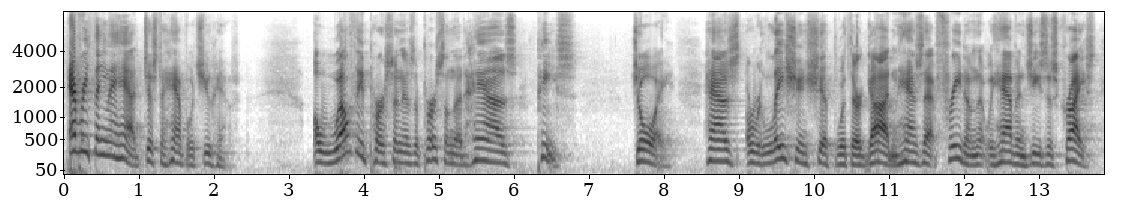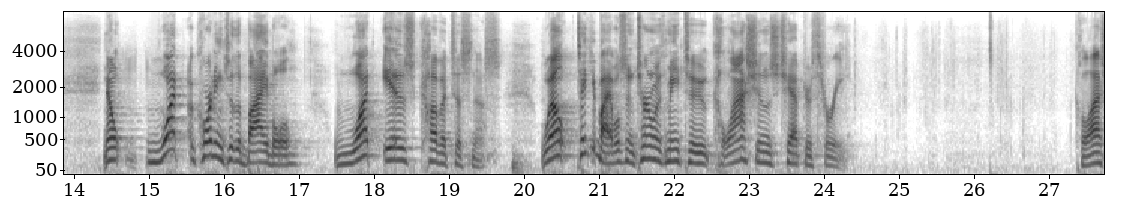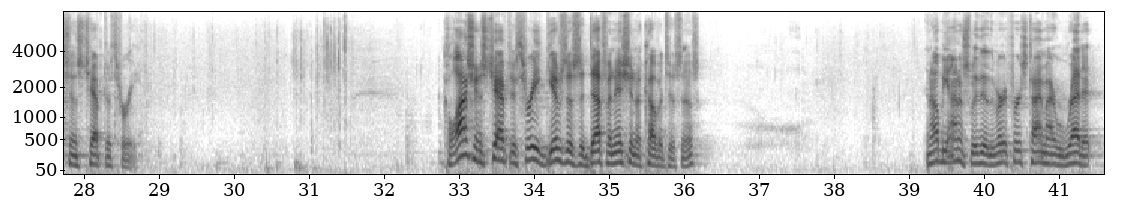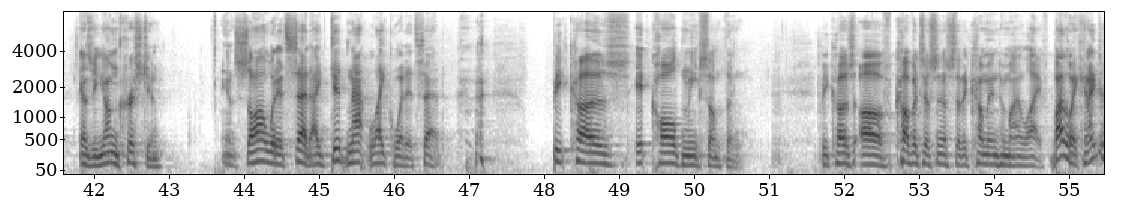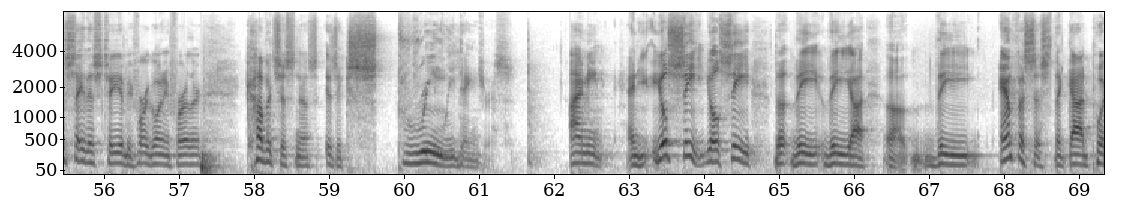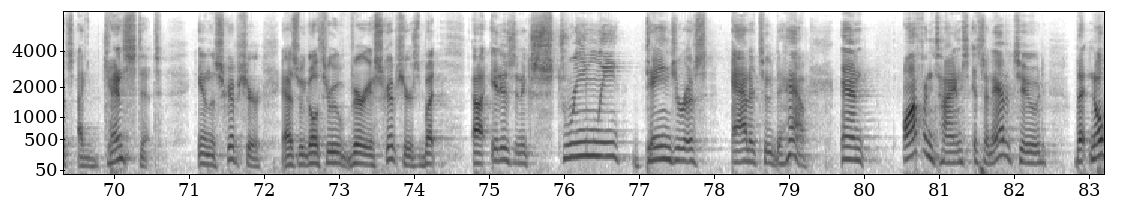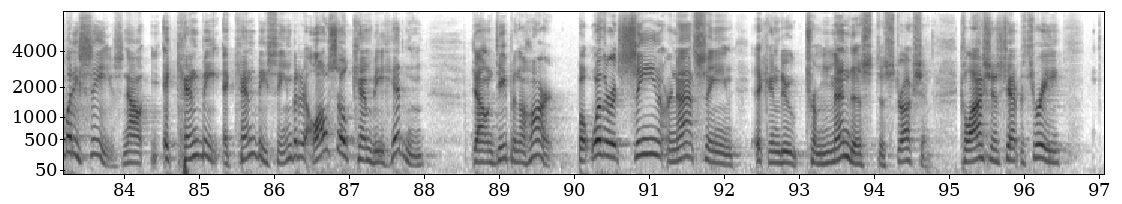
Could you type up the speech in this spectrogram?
everything they had just to have what you have. A wealthy person is a person that has peace, joy, has a relationship with their God, and has that freedom that we have in Jesus Christ. Now, what, according to the Bible, what is covetousness? Well, take your Bibles and turn with me to Colossians chapter 3. Colossians chapter 3. Colossians chapter 3 gives us a definition of covetousness. And I'll be honest with you, the very first time I read it as a young Christian and saw what it said, I did not like what it said because it called me something because of covetousness that had come into my life. By the way, can I just say this to you before I go any further? Covetousness is extremely dangerous. I mean, and you'll see, you'll see the, the, the, uh, uh, the emphasis that God puts against it in the scripture as we go through various scriptures. But uh, it is an extremely dangerous attitude to have. And oftentimes it's an attitude that nobody sees. Now, it can be, it can be seen, but it also can be hidden down deep in the heart. But whether it's seen or not seen, it can do tremendous destruction. Colossians chapter 3,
